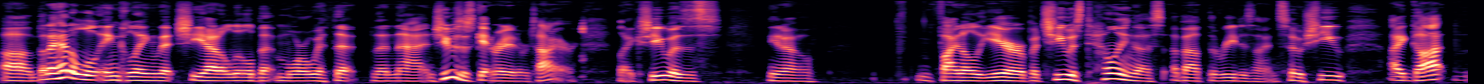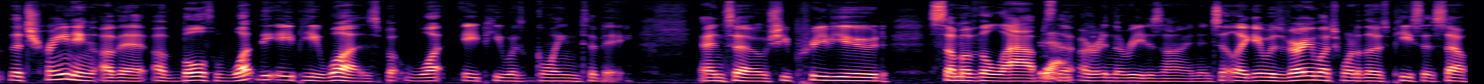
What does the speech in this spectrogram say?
Um, but I had a little inkling that she had a little bit more with it than that, and she was just getting ready to retire. Like she was, you know, final year, but she was telling us about the redesign. So she, I got the training of it of both what the AP was, but what AP was going to be. And so she previewed some of the labs yeah. that are in the redesign. And so like it was very much one of those pieces. So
